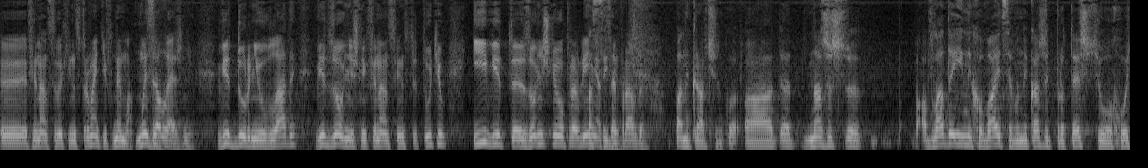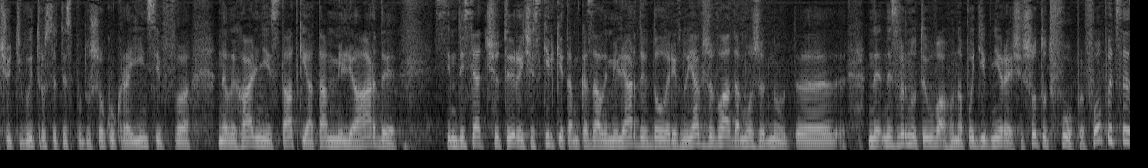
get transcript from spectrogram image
е, фінансових інструментів нема. Ми залежні від дурнів влади, від зовнішніх фінансових інститутів і від е, зовнішнього управління. Спасибі. Це правда. Пане Кравченко, а нас ж. А влада і не ховається. Вони кажуть про те, що хочуть витрусити з подушок українців нелегальні статки, а там мільярди. 74 чи скільки там казали мільярдів доларів. Ну як же влада може ну е, не, не звернути увагу на подібні речі? Що тут ФОПи? ФОПи це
